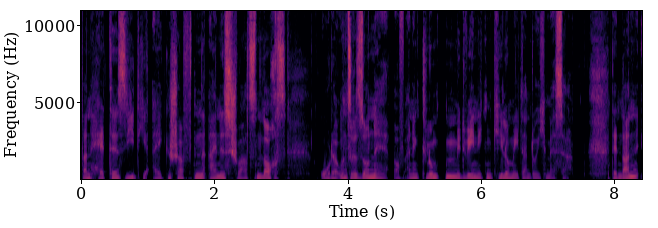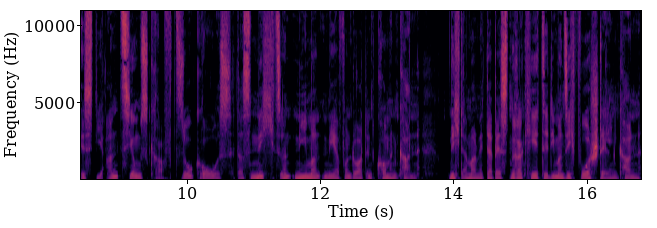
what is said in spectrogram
dann hätte sie die Eigenschaften eines schwarzen Lochs oder unsere Sonne auf einen Klumpen mit wenigen Kilometern Durchmesser. Denn dann ist die Anziehungskraft so groß, dass nichts und niemand mehr von dort entkommen kann. Nicht einmal mit der besten Rakete, die man sich vorstellen kann,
